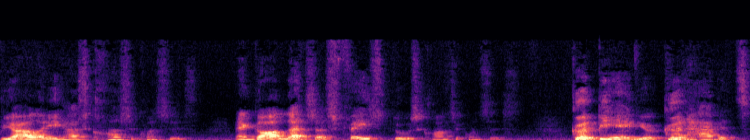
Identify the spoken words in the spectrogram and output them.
Reality has consequences, and God lets us face those consequences. Good behavior, good habits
